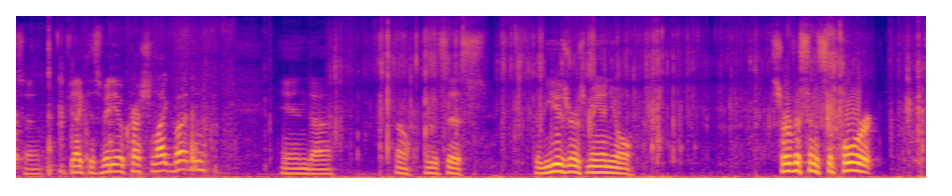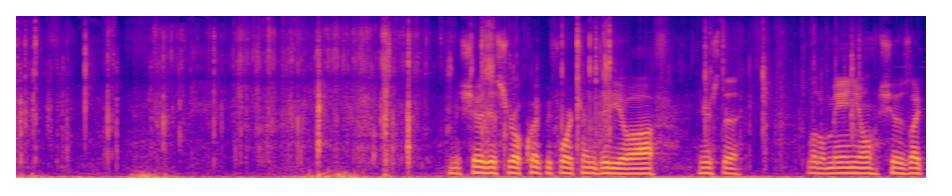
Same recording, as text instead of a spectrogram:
So if you like this video, crush the like button. And uh, oh, what is this? The user's manual service and support. Let me show this real quick before I turn the video off. Here's the little manual. Shows like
